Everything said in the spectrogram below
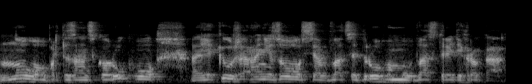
нового партизанського руху, е, який вже організовувався в 22-му, в 23-х роках.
